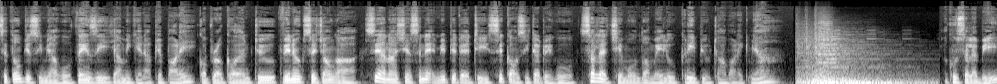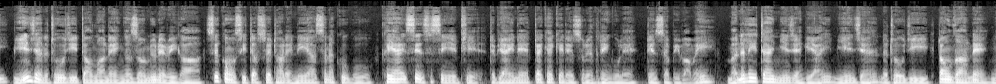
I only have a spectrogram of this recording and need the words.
စစ်သုံးပစ္စည်းများကိုသိမ်းဆည်းရမိခဲ့တာဖြစ်ပါတယ်။ Corporal Column 2 Vinox စစ်ကြောင်းကစစ်အာဏာရှင်စနစ်အမြင့်ပြတဲ့အထိစစ်ကောင်စီတပ်တွေကိုဆက်လက်ချေမှုန်းသွားမယ်လို့ကြေညာထားပါတယ်ခင်ဗျာ။ အခုဆက်လက်ပြီးမြင်းကြံတထိုးကြီးတောင်သာနဲ့ငဇွန်မြို့နယ်တွေကစစ်ကောင်စီတပ်ဆွဲထားတဲ့နေရာ12ခုကိုခရိုင်အဆင့်စစ်စင်ရေးဖြစ်တပြိုင်တည်းတိုက်ခတ်ခဲ့တဲ့ဆိုတဲ့သတင်းကိုလည်းတင်ဆက်ပေးပါမယ်။မန္တလေးတိုင်းမြင်းကြံခရိုင်မြင်းကြံတထိုးကြီးတောင်သာနဲ့င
